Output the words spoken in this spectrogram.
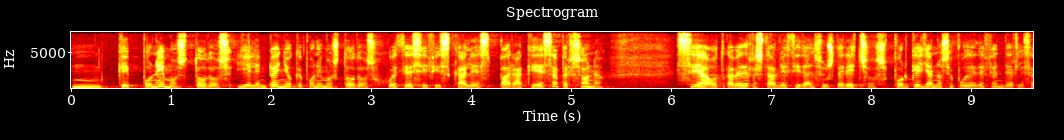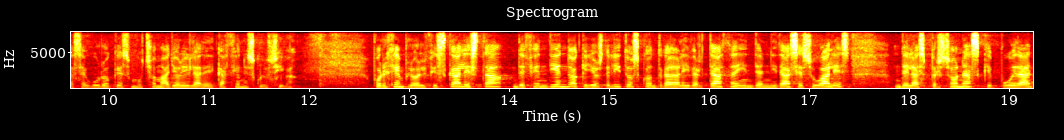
mm, que ponemos todos y el empeño que ponemos todos, jueces y fiscales, para que esa persona sea otra vez restablecida en sus derechos, porque ella no se puede defender, les aseguro que es mucho mayor y la dedicación exclusiva. Por ejemplo, el fiscal está defendiendo aquellos delitos contra la libertad e indemnidad sexuales de las personas que puedan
